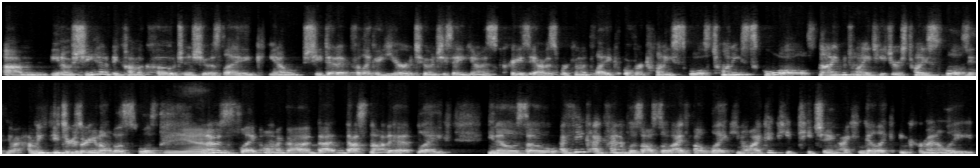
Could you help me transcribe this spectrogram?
um, you know, she had become a coach and she was like, you know, she did it for like a year or two. And she said, you know, it's crazy. I was working with like over 20 schools, 20 schools, not even 20 teachers, 20 schools. You think about how many teachers are in all those schools? Yeah. And I was just like, oh my God, that that's not it. Like, you know, so I think I kind of was also, I felt like, you know, I could keep teaching. I can get like incrementally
